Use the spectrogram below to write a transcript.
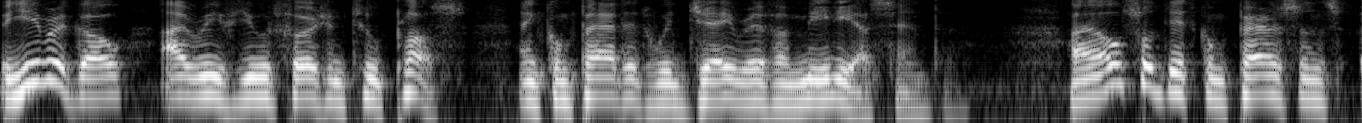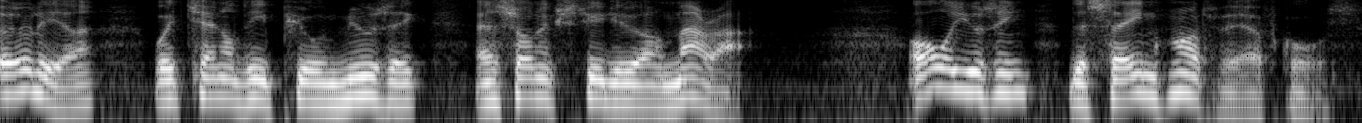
A year ago I reviewed version 2 Plus and compared it with JRiver Media Center. I also did comparisons earlier with Channel D Pure Music and Sonic Studio Amarra all using the same hardware of course.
